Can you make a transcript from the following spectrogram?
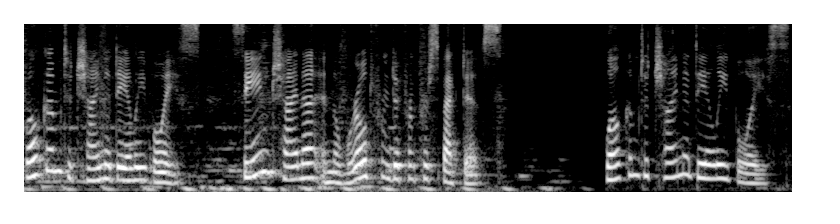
Welcome to China Daily Voice, seeing China and the world from different perspectives. Welcome to China Daily Voice,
